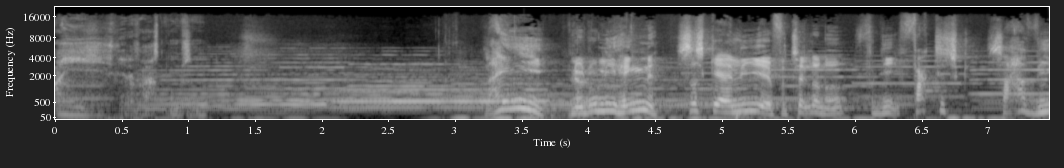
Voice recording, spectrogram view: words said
Ej, det er det værste nogensinde. Nej, blev du lige hængende, så skal jeg lige øh, fortælle dig noget. Fordi faktisk, så har vi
